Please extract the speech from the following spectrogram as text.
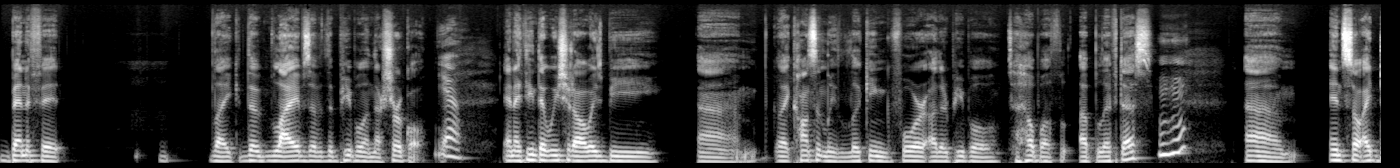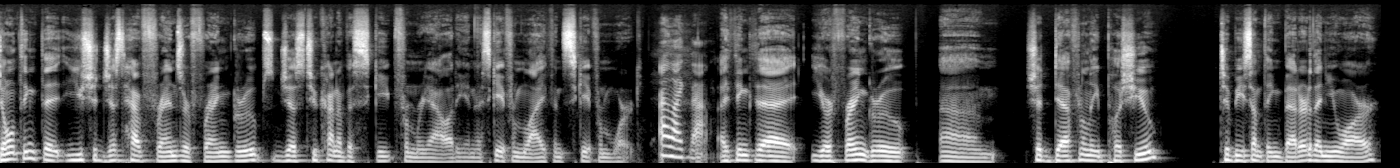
benefit like the lives of the people in their circle Yeah. and I think that we should always be um, like constantly looking for other people to help up, uplift us. Mhm. Um, and so I don't think that you should just have friends or friend groups just to kind of escape from reality and escape from life and escape from work. I like that. I think that your friend group um, should definitely push you to be something better than you are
